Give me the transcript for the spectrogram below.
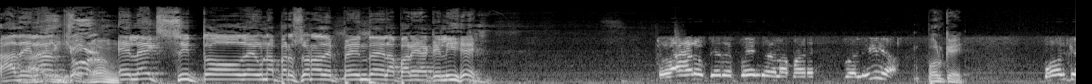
Adelante. Ay. El éxito de una persona depende de la pareja que elige. Claro que depende de la pareja que tú elijas. ¿Por qué? Porque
